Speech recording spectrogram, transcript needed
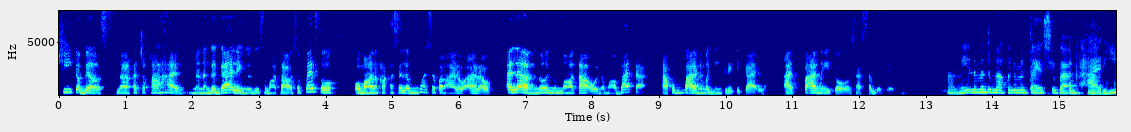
chika bells na katsakahan na nanggagaling no, doon sa mga tao sa peso o mga nakakasalamuha sa pang-araw-araw, alam no, ng mga tao, ng mga bata, uh, kung paano maging critical at paano ito sasagutin. Ah, ngayon naman dumako naman tayo sa baghari.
